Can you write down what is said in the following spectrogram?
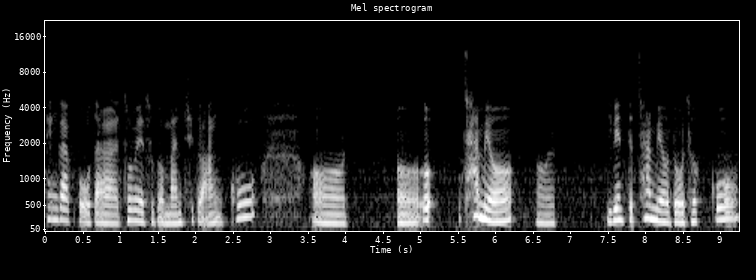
생각보다 조회수도 많지도 않고, 어, 어, 어, 참여, 어, 이벤트 참여도 적고,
